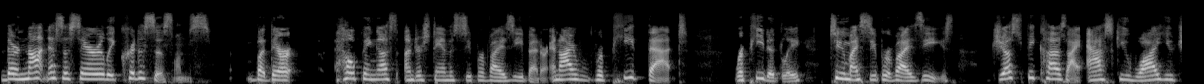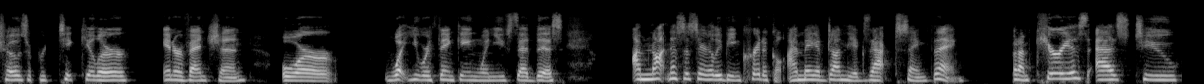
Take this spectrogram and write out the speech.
They're not necessarily criticisms but they're helping us understand the supervisee better. And i repeat that repeatedly to my supervisees. Just because i ask you why you chose a particular intervention or what you were thinking when you said this i'm not necessarily being critical. I may have done the exact same thing but i'm curious as to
